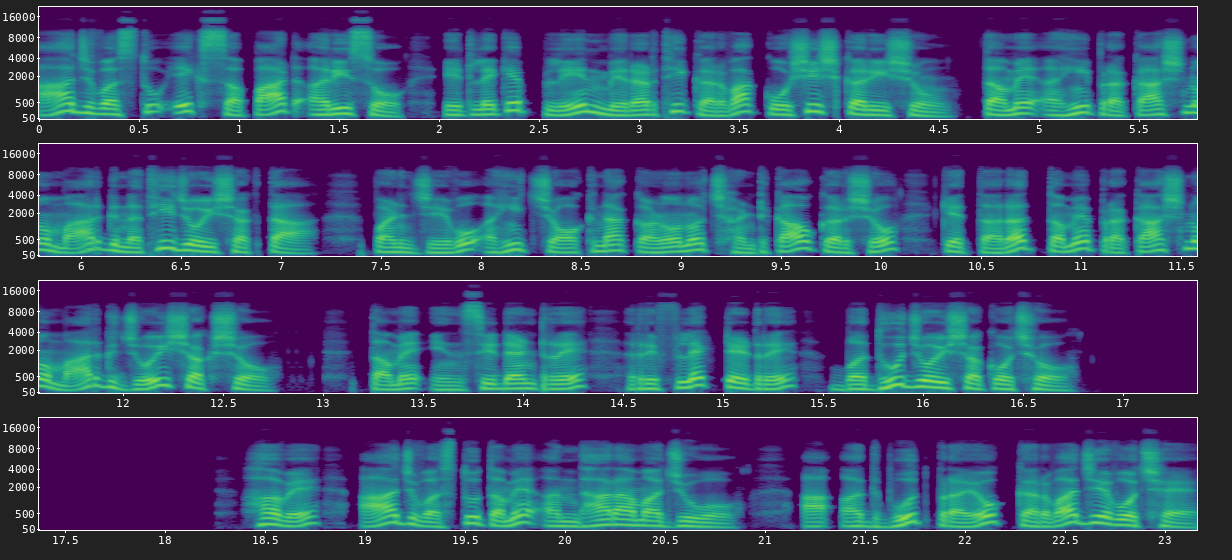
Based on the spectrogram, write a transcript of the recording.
આ જ વસ્તુ એક સપાટ અરીસો, એટલે કે પ્લેન મિરરથી કરવા કોશિશ કરીશું. તમે અહીં પ્રકાશનો માર્ગ નથી જોઈ શકતા, પણ જેવો અહીં ચોકના કણોનો છંટકાવ કરશો કે તરત તમે પ્રકાશનો માર્ગ જોઈ શકશો. તમે ઇન્સિડન્ટ રે, રિફ્લેક્ટેડ રે, બધું જોઈ શકો છો. હવે આ જ વસ્તુ તમે અંધારામાં જુઓ. આ અદ્ભુત પ્રયોગ કરવા જેવો છે.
